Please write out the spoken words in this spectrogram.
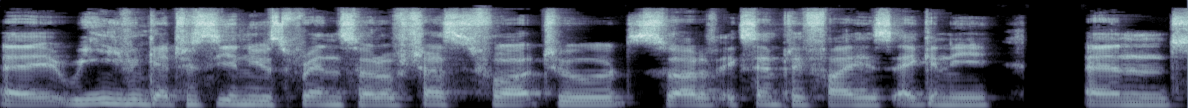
uh, we even get to see a new spren sort of just for to sort of exemplify his agony. And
